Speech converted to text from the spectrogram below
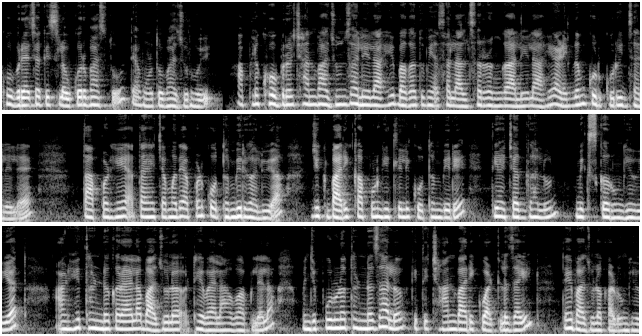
खोबऱ्याचा किस लवकर भाजतो त्यामुळे तो भाजून होईल. आपलं खोबरं छान भाजून झालेलं आहे. बघा तुम्ही असा लालसर रंग आलेला आहे आणि एकदम कुरकुरीत झालेलं आहे. तर आपण हे आता ह्याच्यामध्ये आपण कोथिंबीर घालूया. जी बारीक कापून घेतलेली कोथिंबीर आहे ती ह्याच्यात घालून मिक्स करून घेऊयात. आणि हे थंड करायला बाजूला ठेवायला हवं आपल्याला. म्हणजे पूर्ण थंड झालं की ते छान बारीक वाटलं जाईल. ते बाजूला काढून घेऊ.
